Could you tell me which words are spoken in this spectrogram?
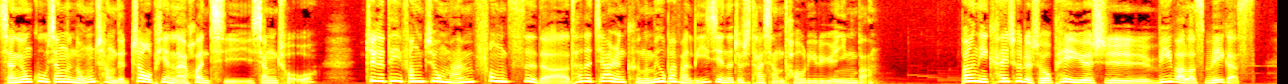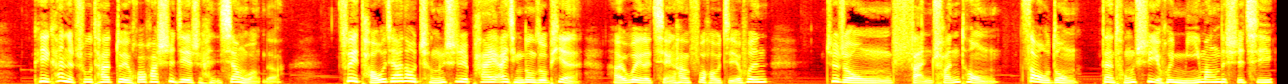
想用故乡的农场的照片来唤起乡愁哦。这个地方就蛮讽刺的，他的家人可能没有办法理解，那就是他想逃离的原因吧。邦尼开车的时候配乐是 Viva Las Vegas，可以看得出他对花花世界是很向往的。所以逃家到城市拍爱情动作片，还为了钱和富豪结婚，这种反传统、躁动，但同时也会迷茫的时期，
